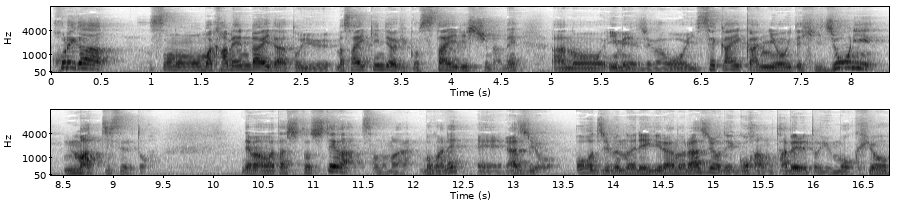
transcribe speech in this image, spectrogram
これがその、まあ、仮面ライダーという、まあ、最近では結構スタイリッシュなねあのイメージが多い世界観において非常にマッチすると。でまあ私としてはそのまあ僕はね、えー、ラジオを自分のレギュラーのラジオでご飯を食べるという目標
